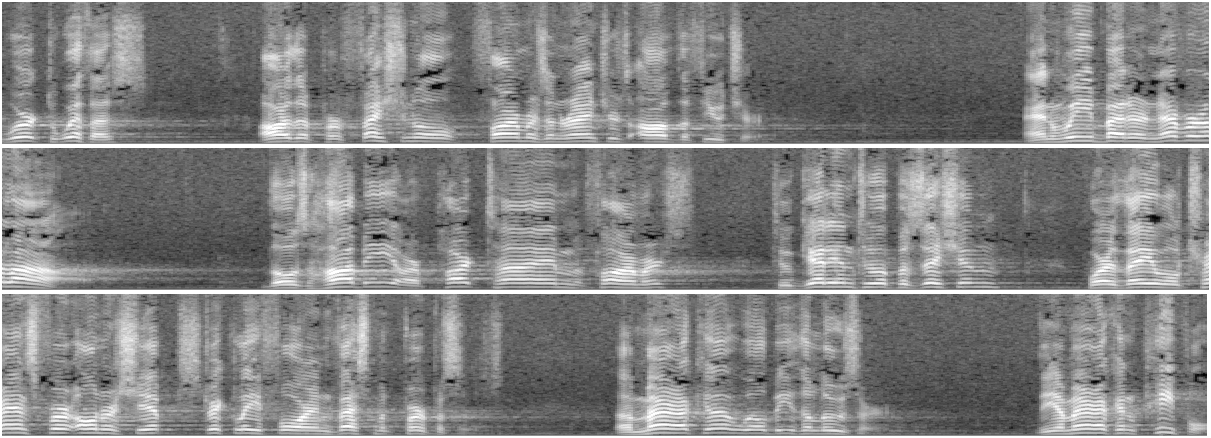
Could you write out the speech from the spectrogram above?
worked with us are the professional farmers and ranchers of the future. And we better never allow those hobby or part time farmers to get into a position where they will transfer ownership strictly for investment purposes. America will be the loser. The American people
